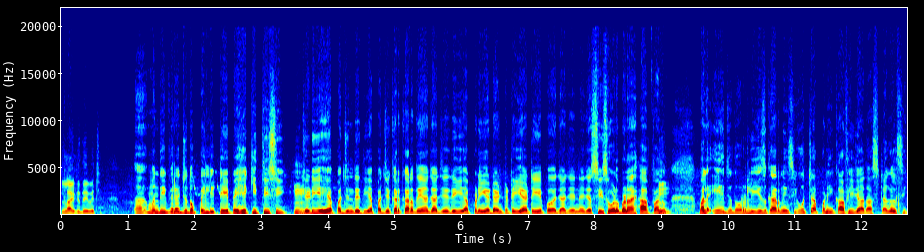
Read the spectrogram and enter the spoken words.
ਲਾਈਫ ਦੇ ਵਿੱਚ? ਮਨਦੀਪ ਵੀਰੇ ਜਦੋਂ ਪਹਿਲੀ ਟੇਪ ਇਹ ਕੀਤੀ ਸੀ ਜਿਹੜੀ ਇਹ ਆਪਾਂ ਜਿੰਦੇ ਦੀ ਆਪਾਂ ਜ਼ਿਕਰ ਕਰਦੇ ਆ ਜਾਂ ਜਿਹੜੀ ਆਪਣੀ ਆਇਡੈਂਟੀਟੀ ਆ ਟੇਪ ਜਾਂ ਜਿਹਨੇ ਜੱਸੀ ਸੋਲ ਬਣਾਇਆ ਆਪਾਂ ਨੂੰ ਮਤਲਬ ਇਹ ਜਦੋਂ ਰਿਲੀਜ਼ ਕਰਨੀ ਸੀ ਉਹ ਚ ਆਪਣੀ ਕਾਫੀ ਜ਼ਿਆਦਾ ਸਟਰਗਲ ਸੀ।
